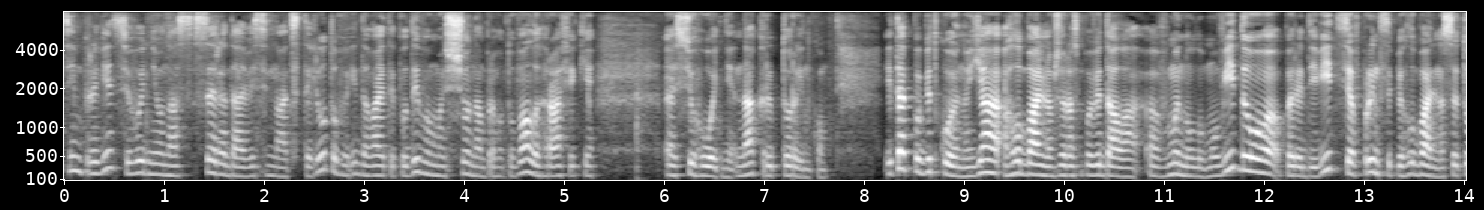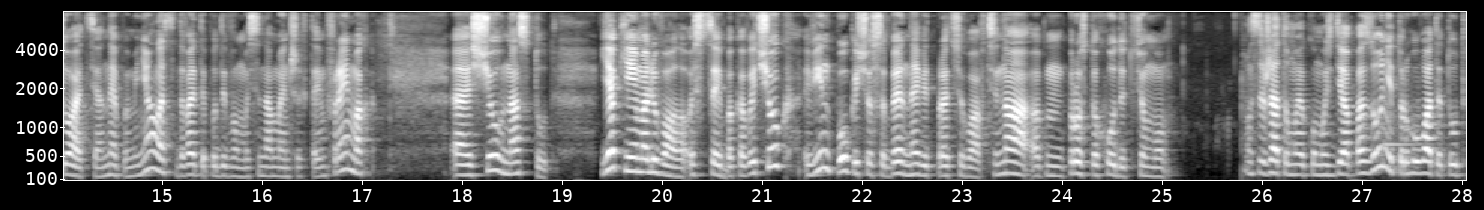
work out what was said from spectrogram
Всім привіт! Сьогодні у нас середа, 18 лютого, і давайте подивимося, що нам приготували графіки е, сьогодні на крипторинку. І так, по біткоїну я глобально вже розповідала е, в минулому відео. Передивіться, в принципі, глобальна ситуація не помінялася. Давайте подивимося на менших таймфреймах, е, що в нас тут. Як я і малювала, ось цей боковичок, він поки що себе не відпрацював. Ціна просто ходить в цьому зажатому якомусь діапазоні. Торгувати тут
